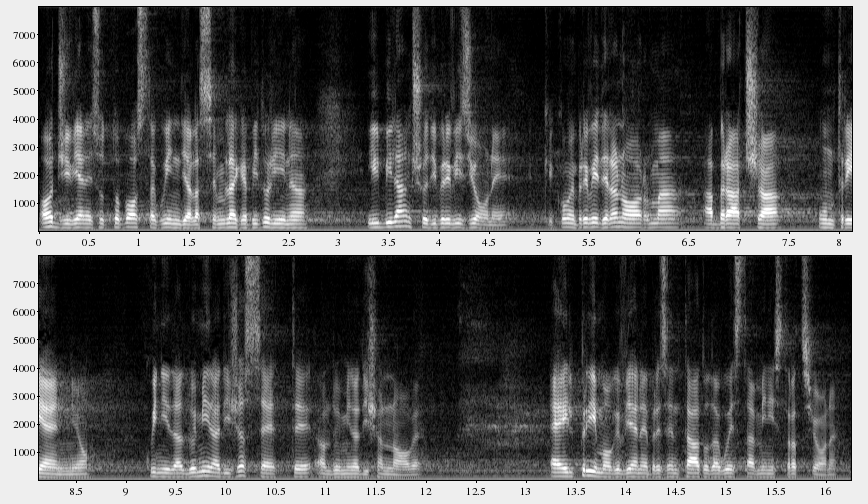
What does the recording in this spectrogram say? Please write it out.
Oggi viene sottoposta quindi all'Assemblea Capitolina il bilancio di previsione che come prevede la norma abbraccia un triennio, quindi dal 2017 al 2019. È il primo che viene presentato da questa amministrazione.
